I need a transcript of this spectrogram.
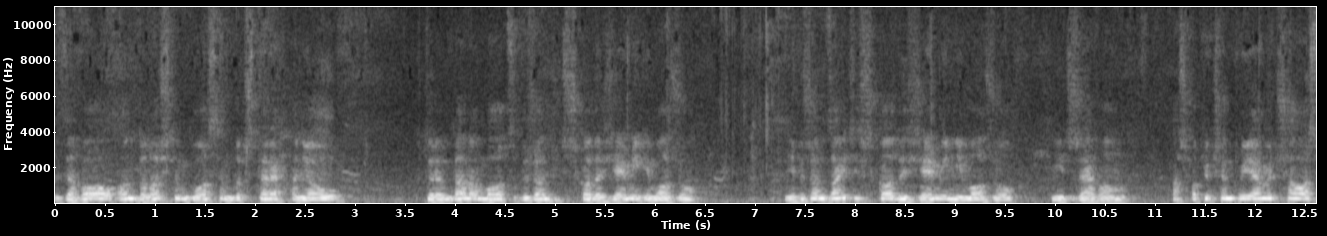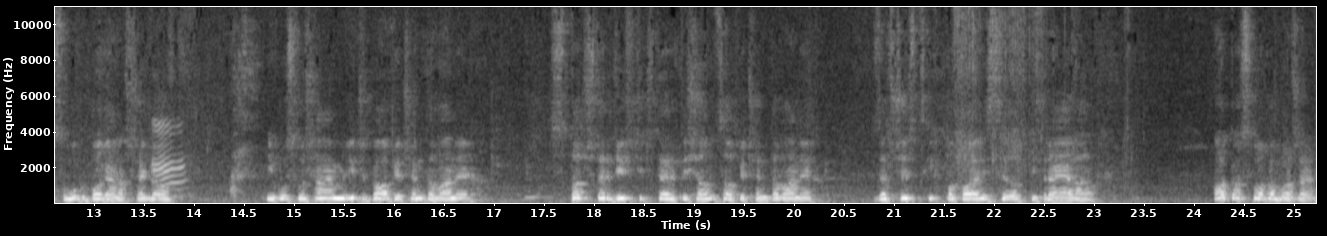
Zawołał on donośnym głosem do czterech aniołów, którym dano moc wyrządzić szkodę ziemi i morzu. Nie wyrządzajcie szkody ziemi, ni morzu, ni drzewom, aż opieczętujemy czoła sług Boga naszego. I usłyszałem liczbę opieczętowanych. 144 tysiące opieczętowanych ze wszystkich pokoleń synów Izraela. Oto Słowo Boże.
